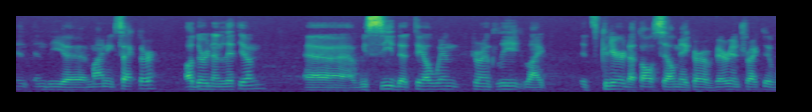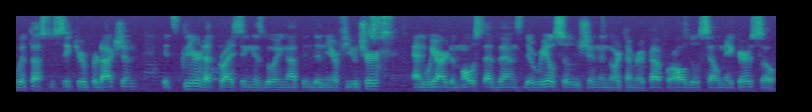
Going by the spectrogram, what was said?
in, in the uh, mining sector, other than lithium. Uh, we see the tailwind currently, like it's clear that all cell makers are very interactive with us to secure production. It's clear that pricing is going up in the near future, and we are the most advanced, the real solution in North America for all those cell makers. So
